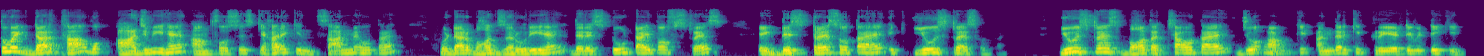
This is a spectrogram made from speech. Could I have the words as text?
तो वो एक डर था वो आज भी है आर्म फोर्सेस के हर एक इंसान में होता है। वो डर बहुत ज़रूरी है। There is two type of stress एक डिस्ट्रेस होता है एक यू स्ट्रेस होता है। यू स्ट्रेस बहुत अच्छा होता है जो हम्म। आपकी अंदर की क्रिएटिविटी की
